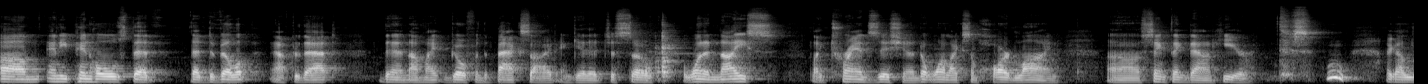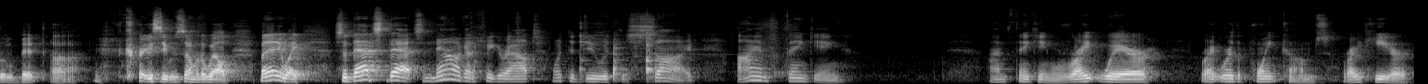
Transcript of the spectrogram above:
um, any pinholes that that develop after that, then I might go from the backside and get it just so I want a nice like transition. I don't want like some hard line. Uh, same thing down here. I got a little bit uh, crazy with some of the weld. But anyway, so that's that. So now I got to figure out what to do with the side. I am thinking, I'm thinking right where, right where the point comes, right here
